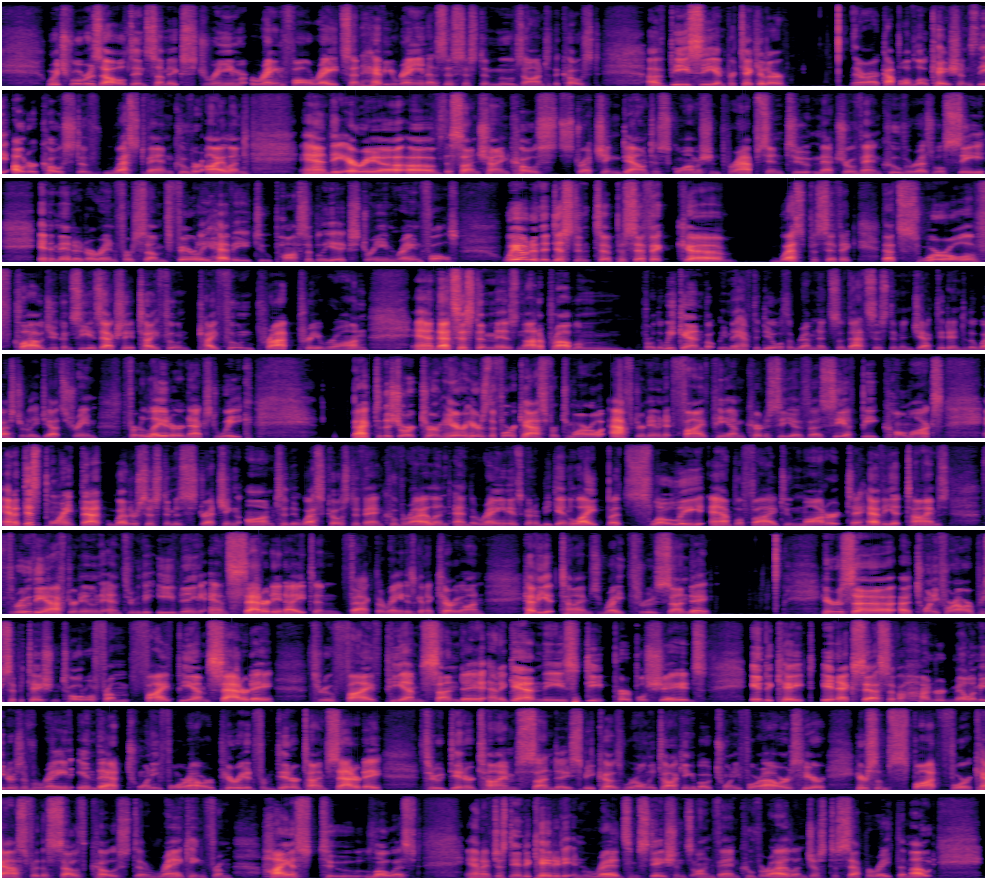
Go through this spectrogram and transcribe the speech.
which will result in some extreme rainfall rates and heavy rain as this system moves on to the coast of BC in particular. There are a couple of locations, the outer coast of West Vancouver Island and the area of the Sunshine Coast stretching down to Squamish and perhaps into Metro Vancouver, as we'll see in a minute, are in for some fairly heavy to possibly extreme rainfalls. Way out in the distant uh, Pacific, uh, West Pacific, that swirl of clouds you can see is actually a typhoon, Typhoon Prapiroon, and that system is not a problem for the weekend, but we may have to deal with the remnants of that system injected into the westerly jet stream for later next week. Back to the short term here. Here's the forecast for tomorrow afternoon at 5 p.m., courtesy of uh, CFB Comox. And at this point, that weather system is stretching on to the west coast of Vancouver Island, and the rain is going to begin light but slowly amplify to moderate to heavy at times through the afternoon and through the evening and Saturday night. In fact, the rain is going to carry on heavy at times right through Sunday. Here's a, a 24 hour precipitation total from 5 p.m. Saturday through 5 p.m. Sunday. And again, these deep purple shades indicate in excess of 100 millimeters of rain in that 24 hour period from dinner time Saturday through dinner time Sunday. So because we're only talking about 24 hours here, here's some spot forecasts for the south coast, uh, ranking from highest to lowest. And I've just indicated in red some stations on Vancouver Island just to separate them out.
